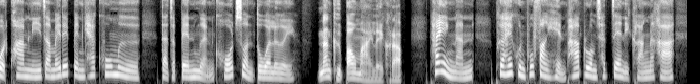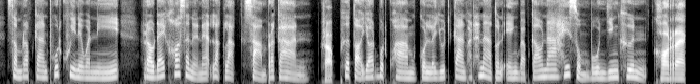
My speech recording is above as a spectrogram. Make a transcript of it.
บทความนี้จะไม่ได้เป็นแค่คู่มือ แต่จะเป็นเหมือนโค้ดส่วนตัวเลย นั่นคือเป้าหมายเลยครับ ถ้าอย่างนั้น เพื่อให้คุณผู้ฟังเห็นภาพรวมชัดเจนอีกครั้งนะคะสำหรับการพูดคุยในวันนี้ เราได้ข้อเสนอแนะหลักๆ 3 ประการ ครับ เพื่อต่อยอดบทความกลยุทธ์การพัฒนาตนเองแบบก้าวหน้าให้สมบูรณ์ยิ่งขึ้น ข้อแรก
